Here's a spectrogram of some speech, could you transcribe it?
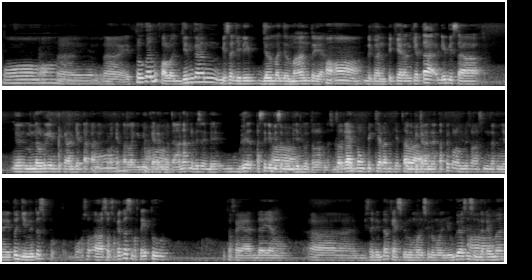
oh nah, iya, iya. nah itu kan kalau jin kan bisa jadi jelma-jelmaan tuh ya. Oh, oh. dengan pikiran kita dia bisa menurunin pikiran kita kan. Kalau kita lagi mikirin kata anak dia bisa ber- pasti dia bisa berubah jadi kuntilanak Nah, sebenarnya tergantung pikiran kita lah. pikirannya. Tapi kalau misalnya sebenarnya itu jin itu uh, sosoknya itu seperti itu. Itu kayak ada yang uh, bisa dibilang kayak siluman-siluman juga sih sebenarnya mah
